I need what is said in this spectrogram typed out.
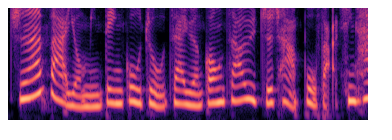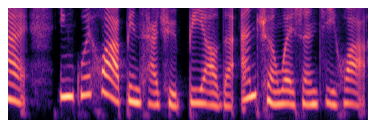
职安法有明定，雇主在员工遭遇职场不法侵害，应规划并采取必要的安全卫生计划。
